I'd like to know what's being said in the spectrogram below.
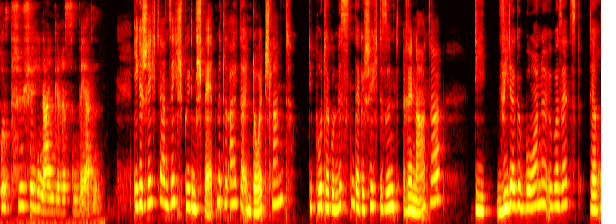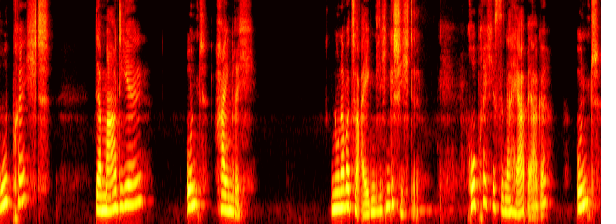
und Psyche hineingerissen werden. Die Geschichte an sich spielt im Spätmittelalter in Deutschland die Protagonisten der Geschichte sind Renata, die Wiedergeborene übersetzt, der Ruprecht, der Madiel und Heinrich. Nun aber zur eigentlichen Geschichte. Ruprecht ist in der Herberge und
